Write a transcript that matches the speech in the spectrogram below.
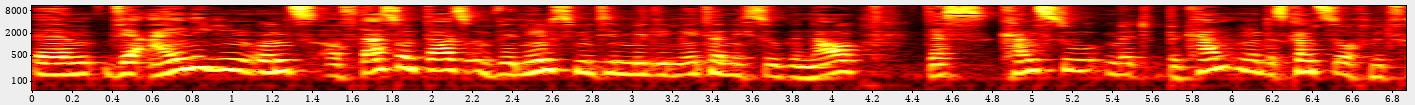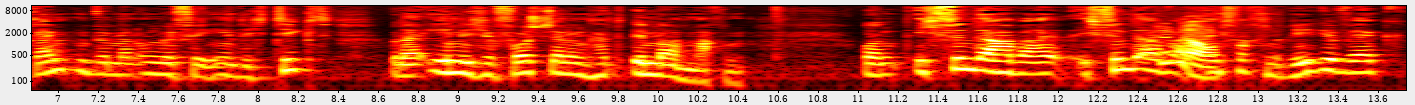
ähm, wir einigen uns auf das und das und wir nehmen es mit dem Millimeter nicht so genau, das kannst du mit Bekannten und das kannst du auch mit Fremden, wenn man ungefähr ähnlich tickt oder ähnliche Vorstellungen hat, immer machen. Und ich finde aber, ich finde aber genau. einfach ein Regelwerk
